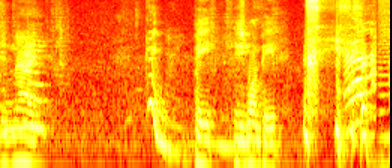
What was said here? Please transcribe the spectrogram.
Good night. Good night. Peep. He's one peep.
